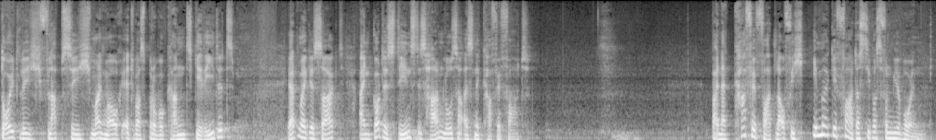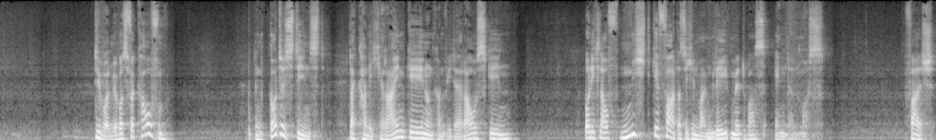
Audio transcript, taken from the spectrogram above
deutlich, flapsig, manchmal auch etwas provokant geredet. Er hat mal gesagt, ein Gottesdienst ist harmloser als eine Kaffeefahrt. Bei einer Kaffeefahrt laufe ich immer Gefahr, dass die was von mir wollen. Die wollen mir was verkaufen. Ein Gottesdienst, da kann ich reingehen und kann wieder rausgehen. Und ich laufe nicht Gefahr, dass ich in meinem Leben etwas ändern muss. Falsch.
